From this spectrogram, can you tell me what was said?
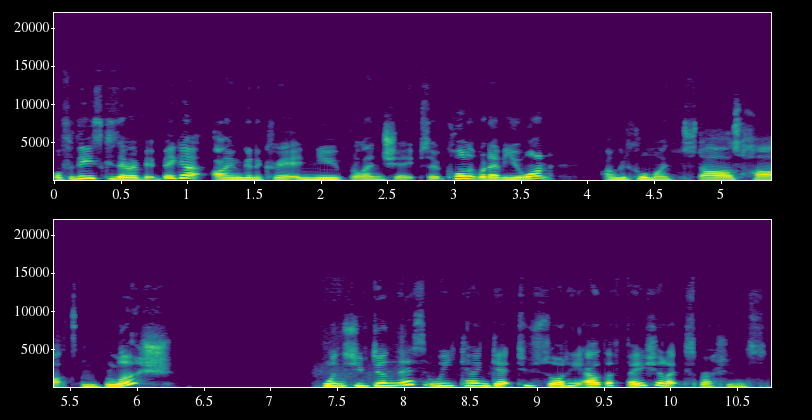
or for these, because they're a bit bigger, I'm going to create a new blend shape. So call it whatever you want. I'm going to call mine stars, hearts, and blush. Once you've done this, we can get to sorting out the facial expressions.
